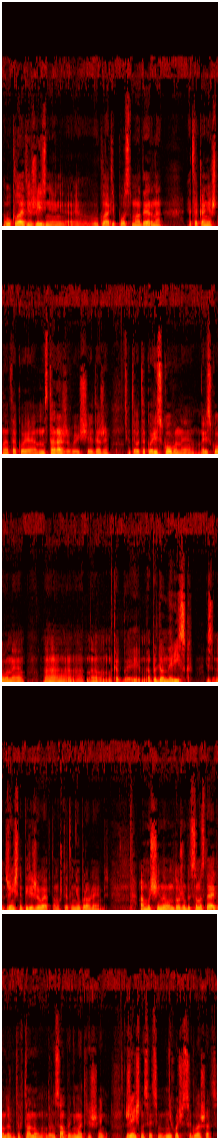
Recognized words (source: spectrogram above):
укладе жизни, э, в укладе постмодерна – это, конечно, такое настораживающее, даже это вот такое рискованное, рискованное, а, а, как бы определенный риск. Женщина переживает, потому что это неуправляемость. А мужчина, он должен быть самостоятельным, он должен быть автономным, он должен сам принимать решения. Женщина с этим не хочет соглашаться.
